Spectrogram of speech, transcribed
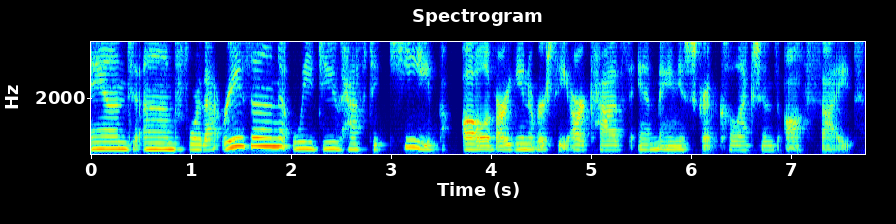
And um, for that reason, we do have to keep all of our university archives and manuscript collections off-site.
